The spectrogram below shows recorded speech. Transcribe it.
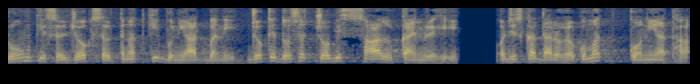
रोम की सलजोक सल्तनत की बुनियाद बनी, जो कि 224 साल कायम रही और जिसका दारकूमत कोनिया था।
